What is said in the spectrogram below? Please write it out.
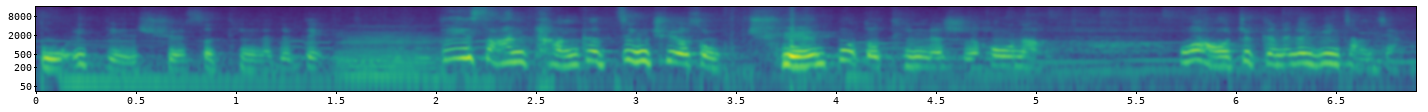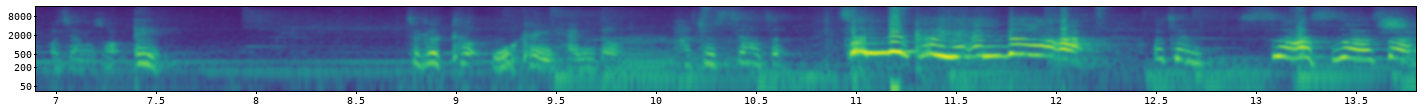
多一点学生听了，对不对？嗯。第三堂课进去的时候，全部都听的时候呢，哇！我就跟那个院长讲，我讲说，哎，这个课我可以 handle。他就笑着，真的可以 handle 啊！我讲，是啊，是啊，是啊。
